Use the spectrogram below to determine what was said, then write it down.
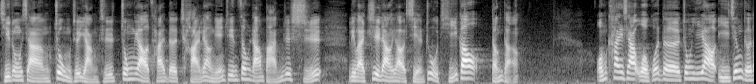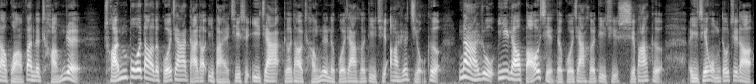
其中，像种植养殖中药材的产量年均增长百分之十，另外质量要显著提高等等。我们看一下，我国的中医药已经得到广泛的承认，传播到的国家达到一百七十一家，得到承认的国家和地区二十九个，纳入医疗保险的国家和地区十八个。以前我们都知道，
